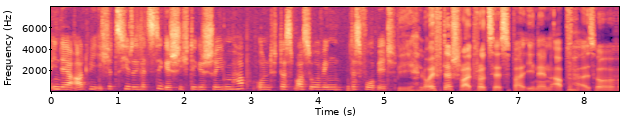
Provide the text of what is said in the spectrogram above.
in der Art, wie ich jetzt hier die letzte Geschichte geschrieben habe. Und das war so ein wenig das Vorbild. Wie läuft der Schreibprozess bei Ihnen ab? Also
